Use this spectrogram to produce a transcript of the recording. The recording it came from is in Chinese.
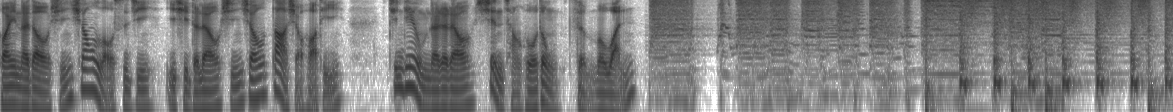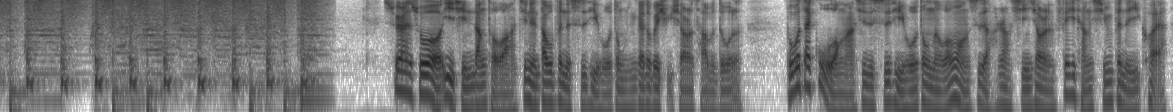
欢迎来到行销老司机，一起聊聊行销大小话题。今天我们来聊聊现场活动怎么玩。虽然说疫情当头啊，今年大部分的实体活动应该都被取消了，差不多了。不过在过往啊，其实实体活动呢，往往是啊让行销人非常兴奋的一块啊。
